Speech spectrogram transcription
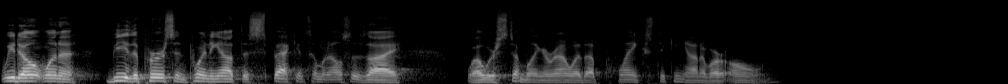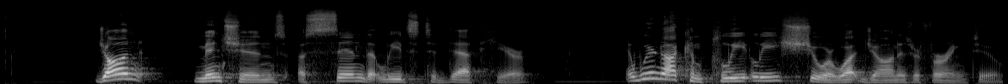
We don't want to be the person pointing out the speck in someone else's eye while we're stumbling around with a plank sticking out of our own. John mentions a sin that leads to death here, and we're not completely sure what John is referring to.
